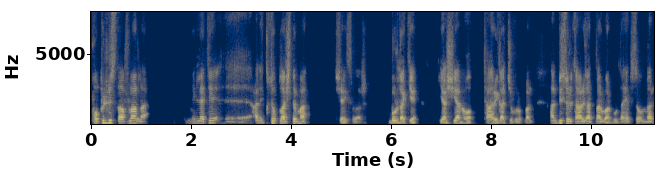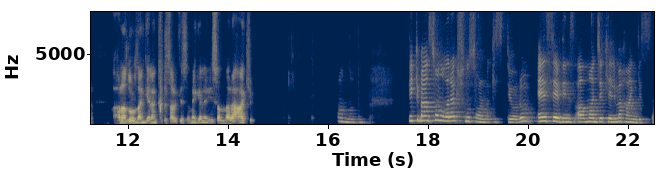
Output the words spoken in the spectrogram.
popülist laflarla milleti e, hani kutuplaştırma şeysi var. Buradaki yaşayan o tarikatçı gruplar. Hani bir sürü tarikatlar var burada. Hepsi onlar Anadolu'dan gelen, kırsal kesime gelen insanlara hakim. Anladım. Peki ben son olarak şunu sormak istiyorum. En sevdiğiniz Almanca kelime hangisi?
